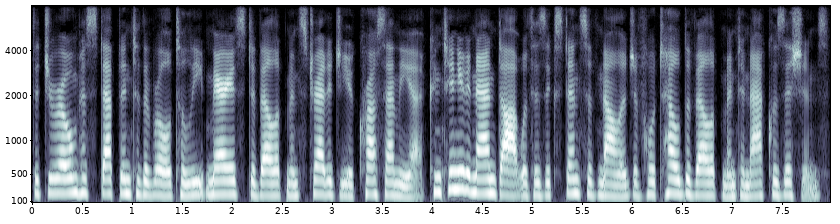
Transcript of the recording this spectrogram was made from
that Jerome has stepped into the role to lead Marriott's development strategy across EMEA, continued Anand Dot with his extensive knowledge of hotel development and acquisitions,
